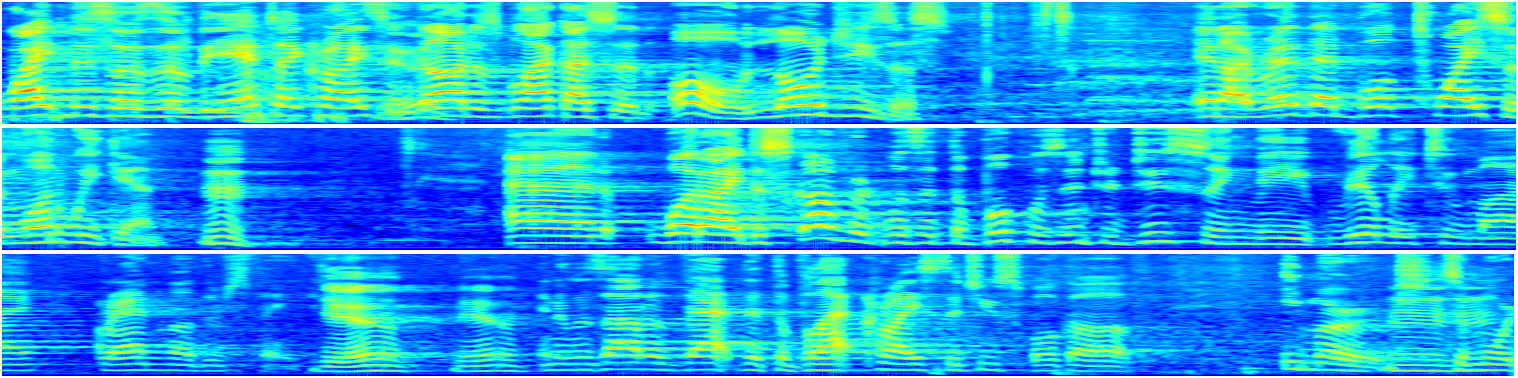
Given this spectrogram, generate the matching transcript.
Whiteness as of the Antichrist and God is black. I said, oh, Lord Jesus. And I read that book twice in one weekend. Mm. And what I discovered was that the book was introducing me really to my grandmother's faith. Yeah, yeah. And it was out of that that the black Christ that you spoke of emerged to more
